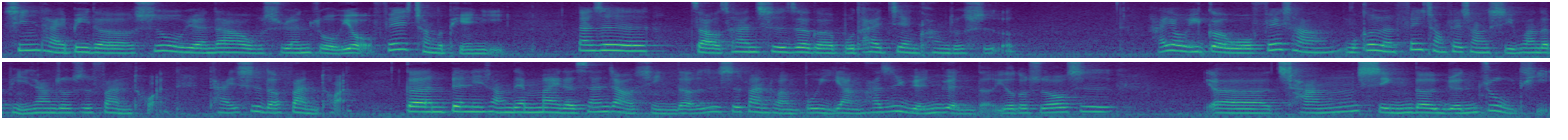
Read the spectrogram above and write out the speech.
新台币的十五元到五十元左右，非常的便宜。但是早餐吃这个不太健康就是了。还有一个我非常我个人非常非常喜欢的品相就是饭团，台式的饭团，跟便利商店卖的三角形的日式饭团不一样，它是圆圆的，有的时候是呃长形的圆柱体，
